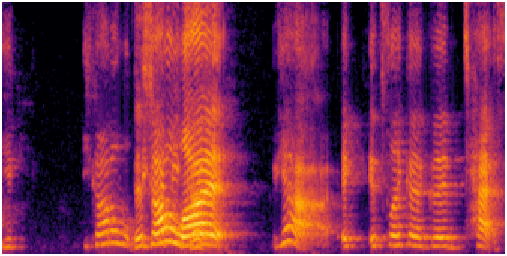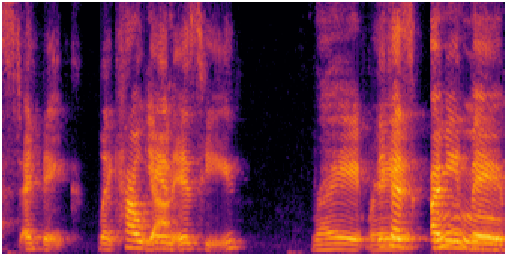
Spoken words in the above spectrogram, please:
you, you got a, This you got a lot. good. Yeah, it, it's like a good test, I think. Like, how Yeah. in is he? Right. Right. Because I mean, Ooh. babe,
